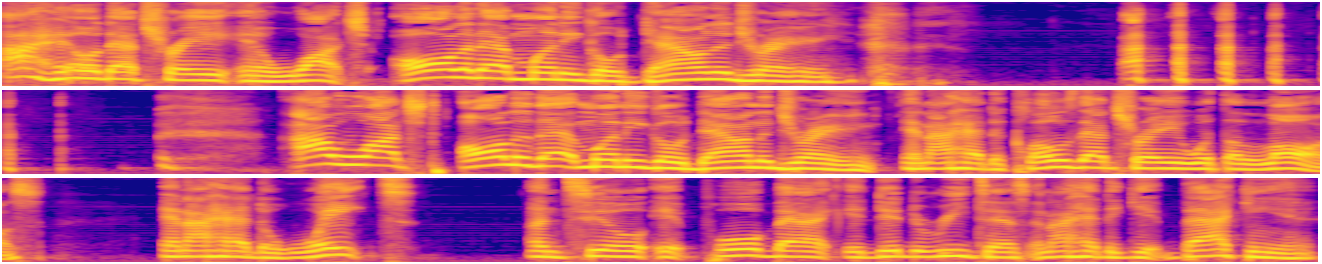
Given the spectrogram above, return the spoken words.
I held that trade and watched all of that money go down the drain. I watched all of that money go down the drain, and I had to close that trade with a loss, and I had to wait until it pulled back. It did the retest, and I had to get back in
